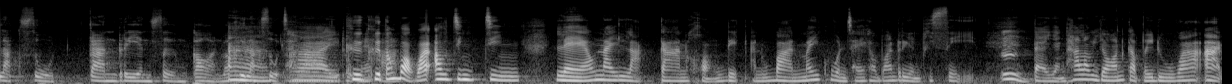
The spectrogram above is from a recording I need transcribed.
หลักสูตร การเรียนเสริมก่อนว่าคือหลักสูตรอะไรใช่ถูกไหมคือคือคะต้องบอกว่าเอาจริง ๆ แล้วในหลักการของเด็กอนุบาลไม่ควรใช้คำว่าเรียนพิเศษอืมแต่อย่างถ้าเราย้อนกลับไปดูว่าอ่าน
